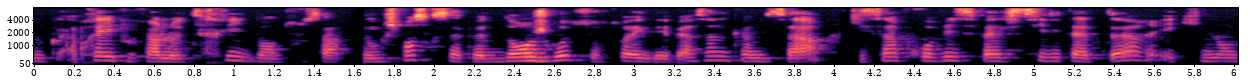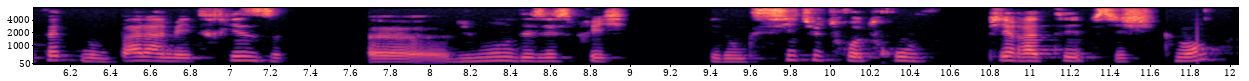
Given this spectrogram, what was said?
Donc après, il faut faire le tri dans tout ça. Donc je pense que ça peut être dangereux, surtout avec des personnes comme ça, qui s'improvisent facilitateurs et qui en fait n'ont pas la maîtrise euh, du monde des esprits. Et donc si tu te retrouves piraté psychiquement,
